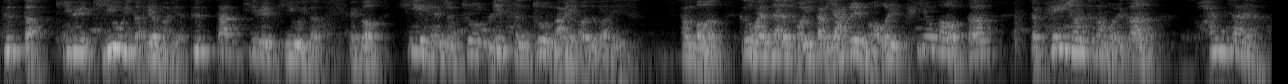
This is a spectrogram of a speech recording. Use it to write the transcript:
듣다, 귀를 기울이다 이런 말이야. 듣다, 귀를 기울이다. 그래서 he has to listen to my advice. 3번 그 환자는 더 이상 약을 먹을 필요가 없다. 자, patient가 뭘까? 환자야.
